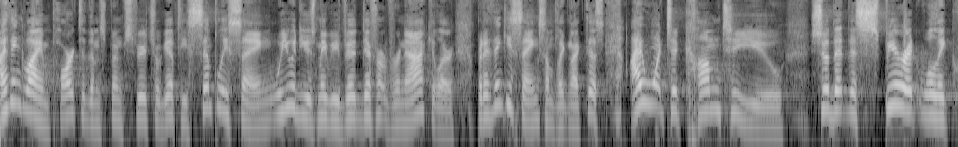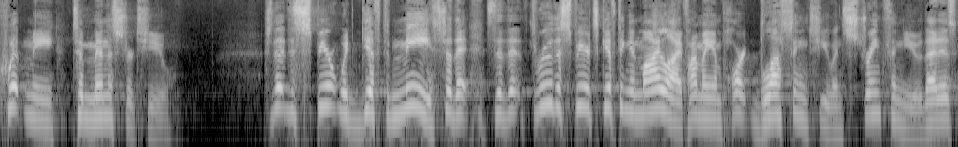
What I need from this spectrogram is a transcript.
I think by impart to them spiritual gift, he's simply saying, we would use maybe different vernacular, but I think he's saying something like this I want to come to you so that the Spirit will equip me to minister to you. So that the Spirit would gift me, so that, so that through the Spirit's gifting in my life, I may impart blessing to you and strengthen you. That is,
